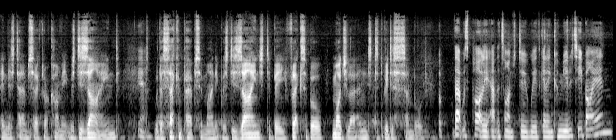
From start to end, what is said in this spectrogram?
in this term circular economy. It was designed Yeah. with a second purpose in mind. It was designed to be flexible, modular, and to be disassembled. But that was partly at the time to do with getting community buy-in,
